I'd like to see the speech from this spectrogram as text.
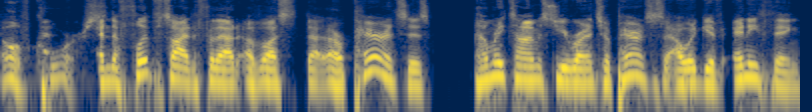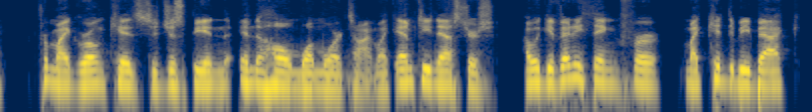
Oh, of course. And the flip side for that of us that are parents is how many times do you run into a parent and say, I would give anything for my grown kids to just be in, in the home one more time? Like empty nesters, I would give anything for my kid to be back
